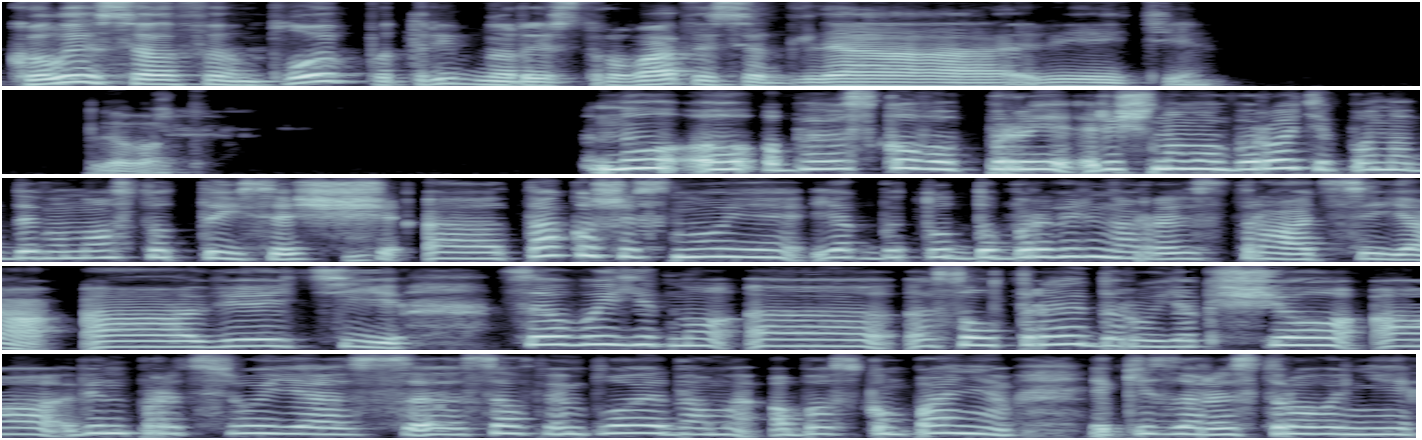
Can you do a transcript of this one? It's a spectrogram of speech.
Коли self-employed потрібно реєструватися для VAT? Для ВАТ? Ну, обов'язково при річному обороті понад 90 тисяч. Також існує якби тут добровільна реєстрація VAT. Це вигідно солтрейдеру, якщо він працює з селф-емплоїдами або з компаніями, які зареєстровані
